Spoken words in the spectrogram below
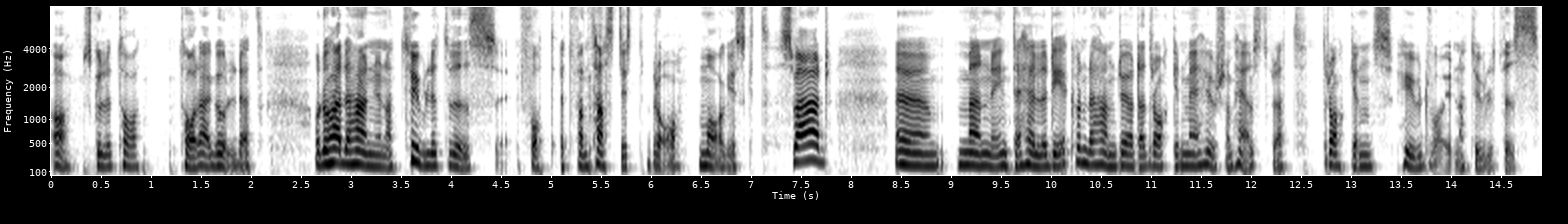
ja, skulle ta, ta det här guldet. Och då hade han ju naturligtvis fått ett fantastiskt bra magiskt svärd. Ehm, men inte heller det kunde han döda draken med hur som helst för att drakens hud var ju naturligtvis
